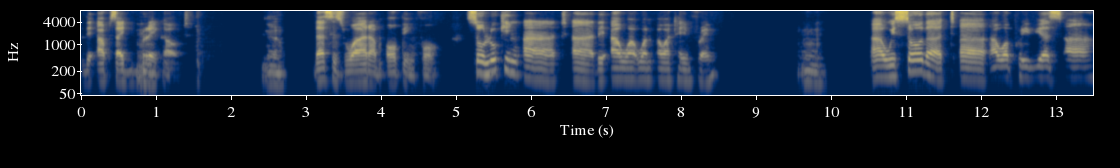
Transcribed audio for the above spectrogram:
the upside Mhm. breakout. Yeah. That is is what I'm hoping for. So looking at uh, the hour, one hour time frame, Mm. uh, we saw that uh, our previous, uh,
